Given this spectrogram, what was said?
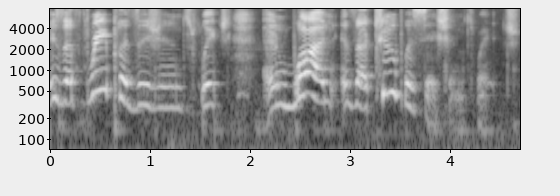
is a three position switch and one is a two position switch.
